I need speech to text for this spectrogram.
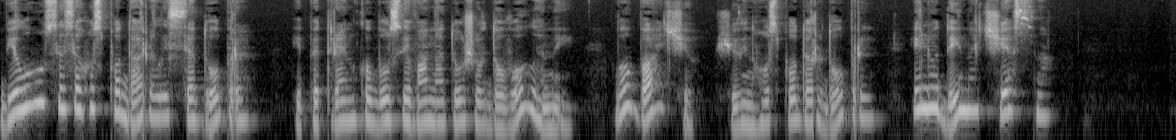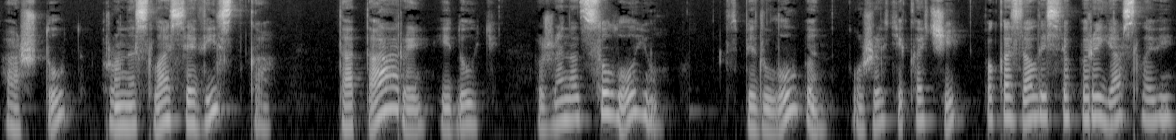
Білоуси загосподарилися добре, і Петренко був з Івана дуже вдоволений, бо бачив, що він господар добрий і людина чесна. Аж тут пронеслася вістка. Татари йдуть вже над солою. З-під Лубен уже втікачі показалися в Переяславі.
